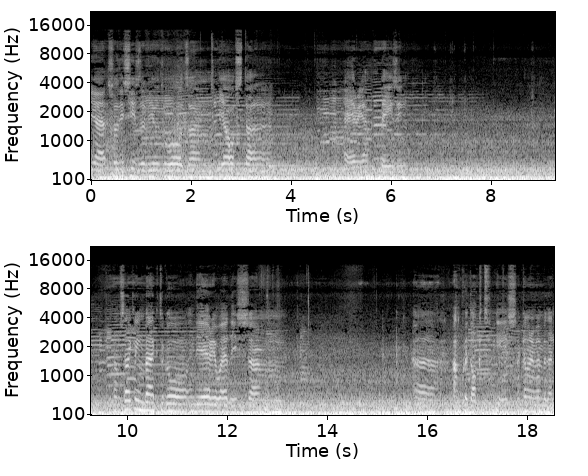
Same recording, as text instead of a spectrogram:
Yeah, so this is the view towards um, the Aosta area, basin. I'm cycling back to go in the area where this um, uh, aqueduct is. I can't remember the.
